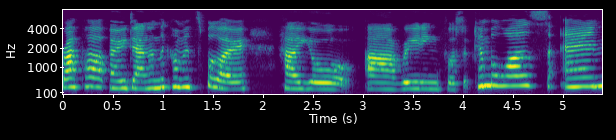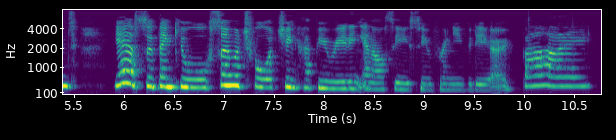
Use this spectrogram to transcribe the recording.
wrap up. Know down in the comments below how your uh, reading for September was. And yeah, so thank you all so much for watching. Happy reading, and I'll see you soon for a new video. Bye!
